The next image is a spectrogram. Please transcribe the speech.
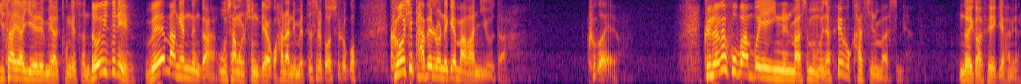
이사야 예레미야를 통해서 너희들이 왜 망했는가 우상을 숭배하고 하나님의 뜻을 거스르고 그것이 바벨론에게 망한 이유다. 그거예요. 그 다음에 후반부에 읽는 말씀은 뭐냐? 회복하시는 말씀이에요 너희가 회개하면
